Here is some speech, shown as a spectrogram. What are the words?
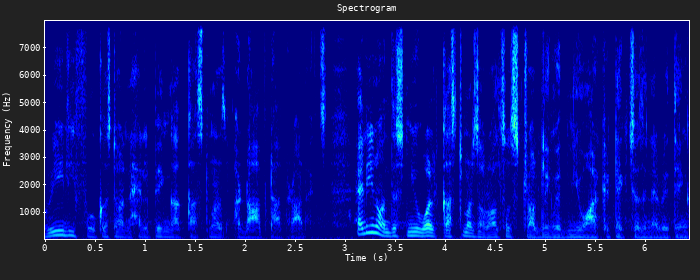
really focused on helping our customers adopt our products. And you know, in this new world, customers are also struggling with new architectures and everything.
